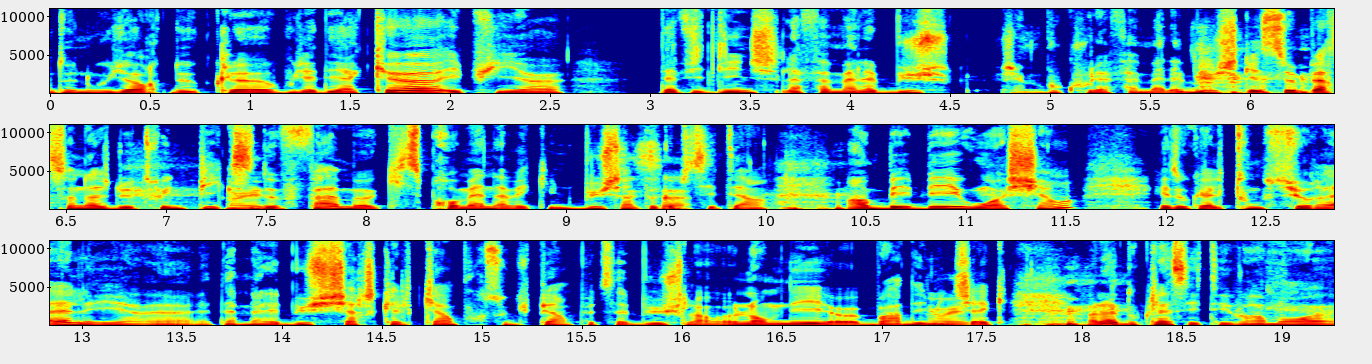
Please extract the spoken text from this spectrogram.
de New York, de club où il y a des hackers. Et puis David Lynch, la femme à la bûche. J'aime beaucoup la femme à la bûche, qui est ce personnage de Twin Peaks de femme euh, qui se promène avec une bûche, un peu ça. comme si c'était un, un bébé ou un chien. Et donc elle tombe sur elle et euh, la dame à la bûche cherche quelqu'un pour s'occuper un peu de sa bûche, l'em- l'emmener euh, boire des milkshakes. Voilà, donc là c'était vraiment. euh,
